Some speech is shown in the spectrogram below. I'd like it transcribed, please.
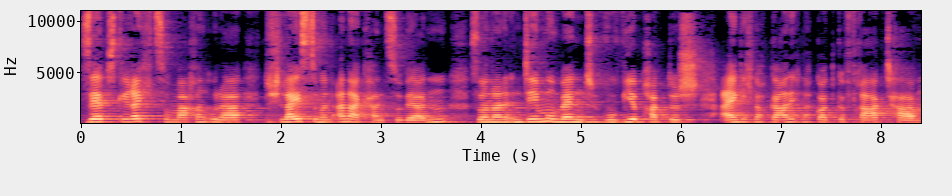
selbst gerecht zu machen oder durch Leistungen anerkannt zu werden, sondern in dem Moment, wo wir praktisch eigentlich noch gar nicht nach Gott gefragt haben,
